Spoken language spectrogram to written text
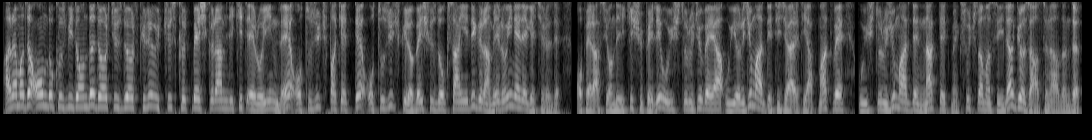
Aramada 19 bidonda 404 kilo 345 gram likit eroinle 33 pakette 33 kilo 597 gram eroin ele geçirildi. Operasyonda iki şüpheli uyuşturucu veya uyarıcı madde ticareti yapmak ve uyuşturucu madde nakletmek suçlamasıyla gözaltına alındı.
